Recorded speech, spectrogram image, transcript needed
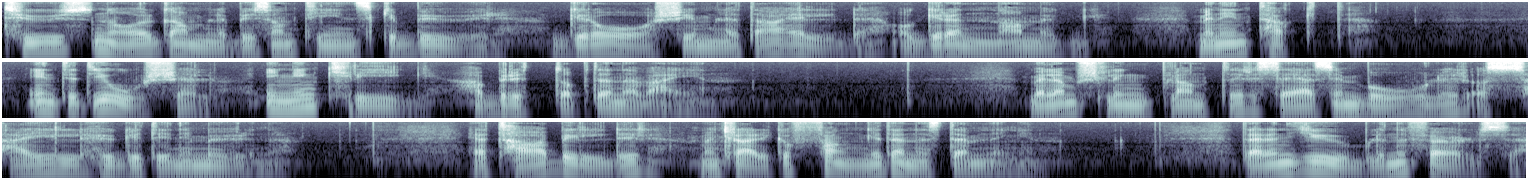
Tusen år gamle bysantinske buer, gråskimlete av elde og grønne av mugg, men intakte. Intet jordskjelv, ingen krig har brutt opp denne veien. Mellom slyngplanter ser jeg symboler og seil hugget inn i murene. Jeg tar bilder, men klarer ikke å fange denne stemningen. Det er en jublende følelse,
